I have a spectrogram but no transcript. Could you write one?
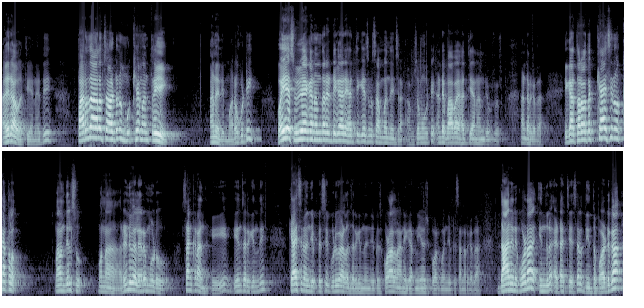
ఐరావతి అనేది పరదాల చాటును ముఖ్యమంత్రి అనేది మరొకటి. వైఎస్ వివేకానందరెడ్డి గారి హత్య కేసుకు సంబంధించిన అంశం ఒకటి. అంటే బాబాయ్ హత్య అని చెప్పి అంటారు కదా. ఇక తర్వాత క్యాసినో కథలో మనం తెలుసు మొన్న రెండు వేల ఇరవై మూడు సంక్రాంతికి ఏం జరిగింది? క్యాసినో అని చెప్పేసి గుడివాడలో జరిగిందని చెప్పేసి కొడాల నాని గారి నియోజకవర్గం అని చెప్పేసి అన్నారు కదా. దానిని కూడా ఇందులో అటాచ్ చేశారు. దీంతో పాటుగా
